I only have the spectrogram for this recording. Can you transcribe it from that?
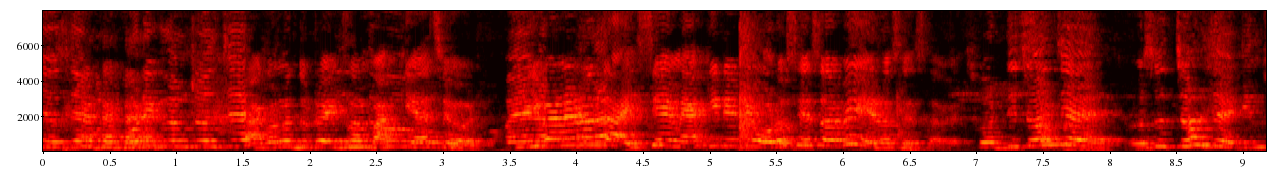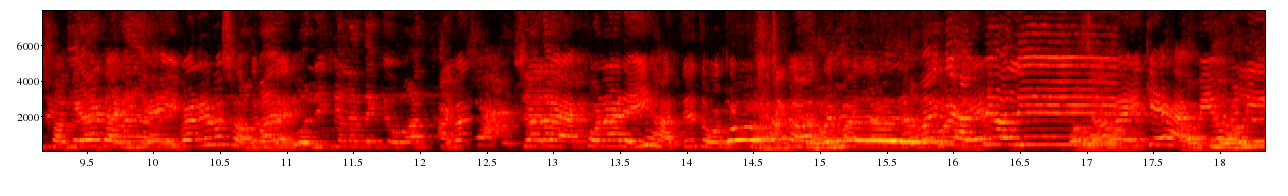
যেহেতু এখন এক্সাম চলছে? এখনও দুটো এক্সাম বাকি আছে ওর। ইভানেরও তাই সেম একই ডেটে ওরও শেষ হবে এরও শেষ হবে। সর্দি চলছে ওষুধ চলছে কিন্তু সতেরো তারিখে ইভানেরও সতেরো তারিখ। বলি খেলা দেখে ও আর চলো এখন আর এই হাতে তোমাকে মিষ্টি খাওয়াতে পারলাম না সবাইকে। হ্যাপি হোলি সবাইকে হ্যাপি হোলি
